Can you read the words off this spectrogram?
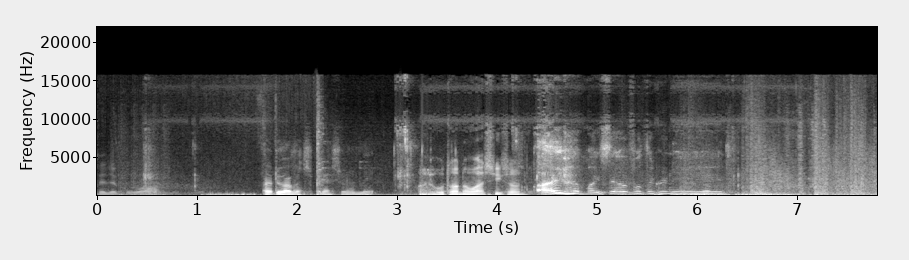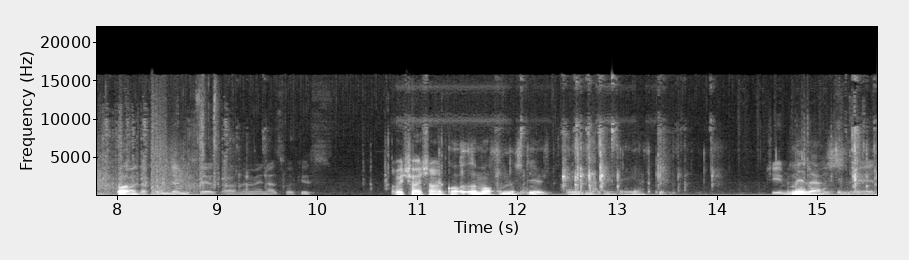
Did it blow up? I do have a suppressor on me. Right, hold on, I want to see something. I hit myself with a grenade. Oh, they're from downstairs. Oh, no, man, that's Lucas. Let me try something. I got them all from the stairs. Ain't nothing there, okay. James Me is almost dead.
